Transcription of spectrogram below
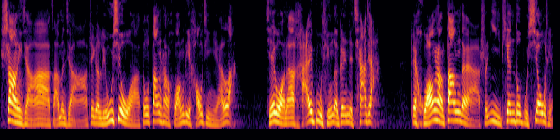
上一讲啊，咱们讲这个刘秀啊，都当上皇帝好几年了，结果呢还不停的跟人家掐架。这皇上当的呀，是一天都不消停。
